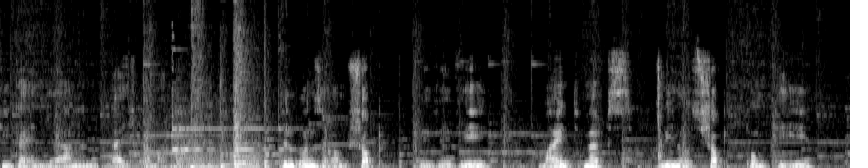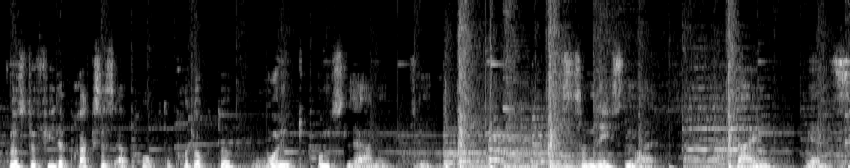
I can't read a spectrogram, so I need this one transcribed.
die dein Lernen leichter machen. In unserem Shop www.mindmaps-shop.de wirst du viele praxiserprobte Produkte rund ums Lernen finden. Bis zum nächsten Mal. Dein Jens.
